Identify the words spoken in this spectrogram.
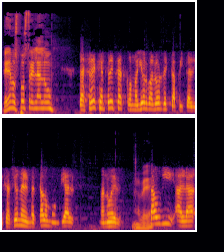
Tenemos postre, Lalo. Las tres empresas con mayor valor de capitalización en el mercado mundial, Manuel. A ver. Saudi, a la,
